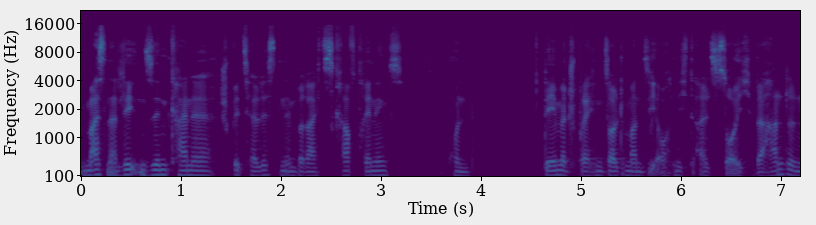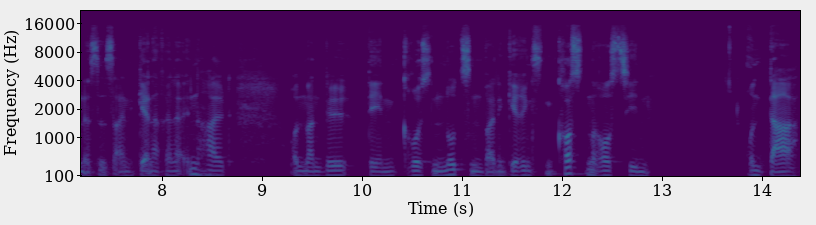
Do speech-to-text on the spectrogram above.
Die meisten Athleten sind keine Spezialisten im Bereich des Krafttrainings und dementsprechend sollte man sie auch nicht als solche behandeln. Es ist ein genereller Inhalt und man will den größten Nutzen bei den geringsten Kosten rausziehen. Und da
